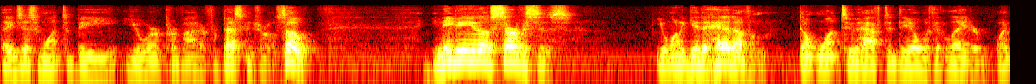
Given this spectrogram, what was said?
They just want to be your provider for pest control. So, you need any of those services, you want to get ahead of them. Don't want to have to deal with it later. What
